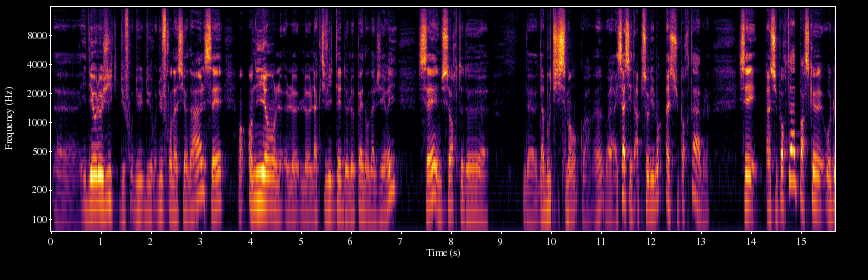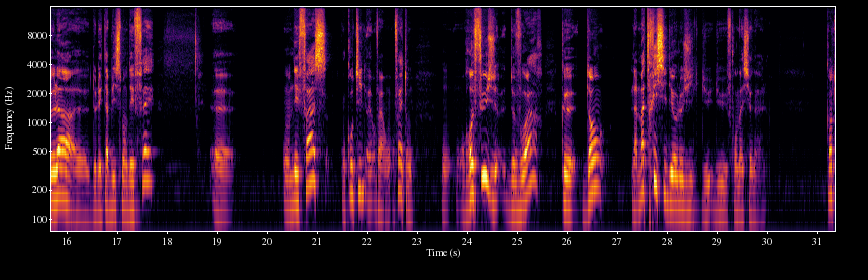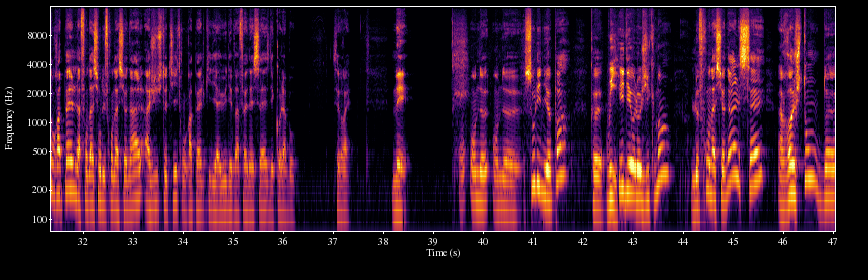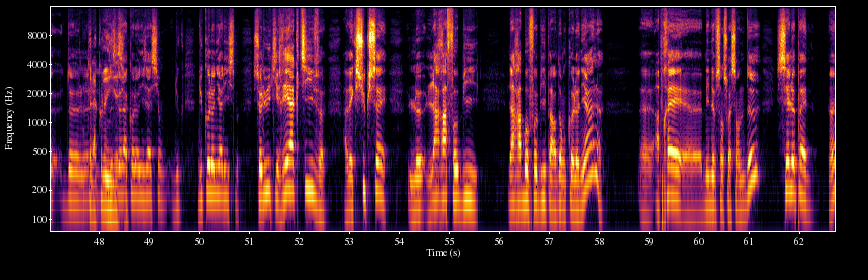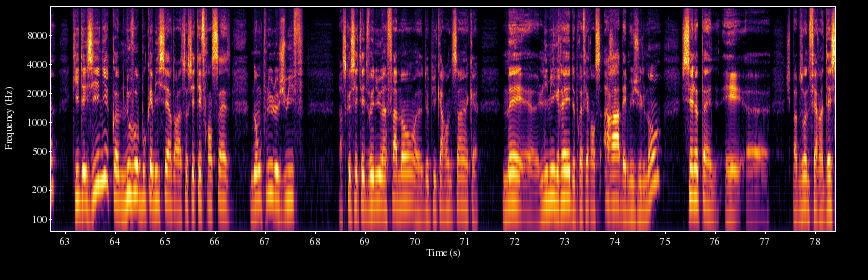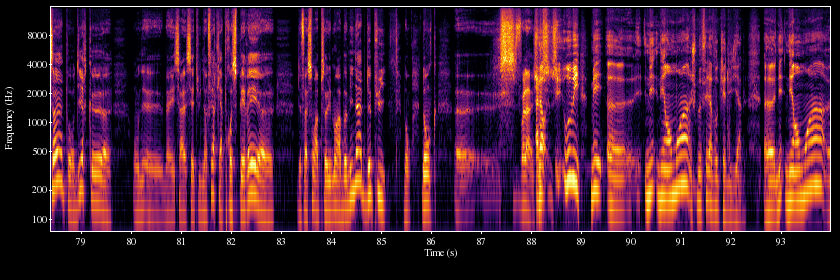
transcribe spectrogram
euh, du, du, Front National, c'est en, niant l'activité de Le Pen en Algérie, c'est une sorte de, d'aboutissement, quoi. Hein, voilà. Et ça, c'est absolument insupportable. C'est insupportable parce que, au-delà euh, de l'établissement des faits, euh, on efface, on continue, enfin, en fait, on, on, refuse de voir que dans la matrice idéologique du, Front National. Quand on rappelle la fondation du Front National, à juste titre, on rappelle qu'il y a eu des Waffen-SS, des collabos. C'est vrai. Mais on, ne, souligne pas que, idéologiquement, le Front National, c'est un rejeton de, la colonisation, la colonisation du, colonialisme. Celui qui réactive avec succès l'arabophobie pardon, coloniale, euh, après 1962, euh, c'est Le Pen, hein, qui désigne comme nouveau bouc émissaire dans la société française non plus le juif, parce que c'était devenu infamant euh, depuis 1945, mais l'immigré de préférence arabe et musulman, c'est Le Pen. Et je n'ai pas besoin de faire un dessin pour dire que ben, c'est une affaire qui a prospéré de façon absolument abominable depuis. Bon, donc euh, voilà. Alors oui, oui, mais euh, néanmoins, je me fais l'avocat du diable. Euh, néanmoins,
